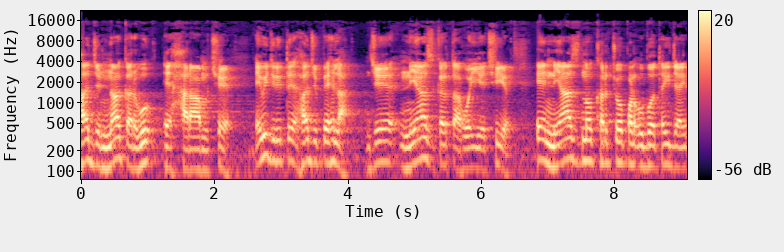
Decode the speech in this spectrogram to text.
હજ ન કરવું એ હરામ છે. એવી જ રીતે હજ પહેલાં જે ન્યાઝ કરતા હોઈએ છીએ, એ ન્યાઝનો ખર્ચો પણ ઊભો થઈ જાય,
